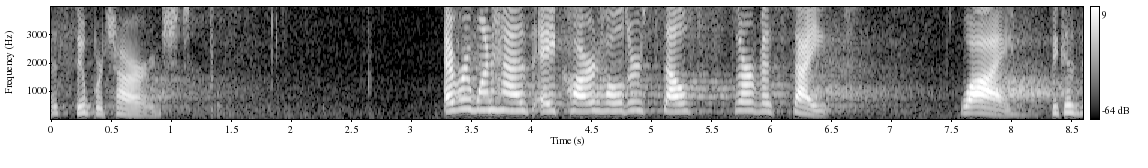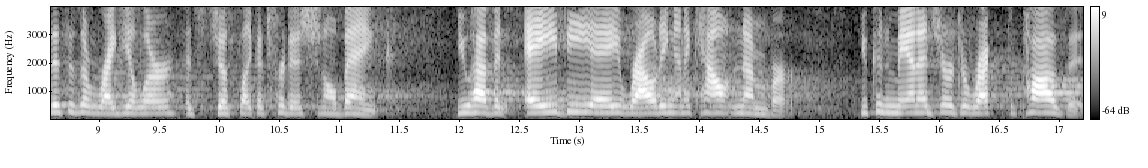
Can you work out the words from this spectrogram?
It's supercharged. Everyone has a cardholder self service site. Why? Because this is a regular, it's just like a traditional bank. You have an ABA routing and account number. You can manage your direct deposit.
